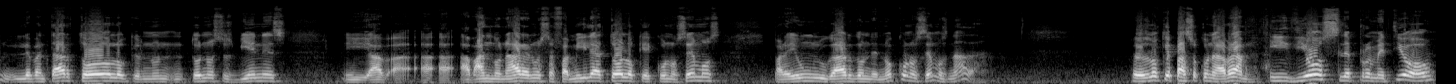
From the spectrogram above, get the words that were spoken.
Levantar todo lo que todos nuestros bienes y abandonar a nuestra familia, todo lo que conocemos para ir a un lugar donde no conocemos nada. Pero es lo que pasó con Abraham. Y Dios le prometió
